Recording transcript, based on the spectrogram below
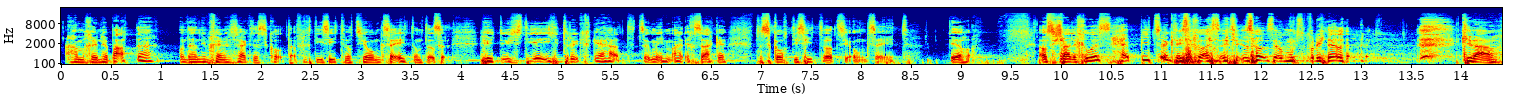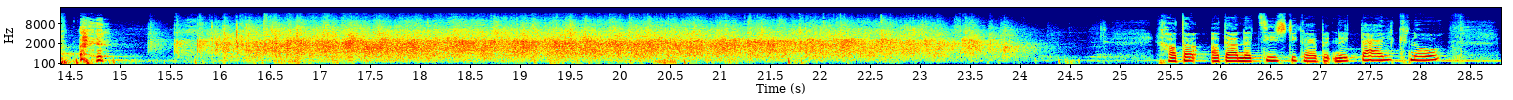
haben wir können beten und ihm können sagen, dass Gott einfach die Situation sieht und dass er heute uns die Eindrücke gegeben hat, um ihm eigentlich sagen, dass Gott die Situation sieht. Ja. Also es ist eigentlich ein Happy-Zeugnis, ich weiß nicht, wieso so muss brüllen. genau. Ich habe an diesen Dienstagen nicht teilgenommen.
